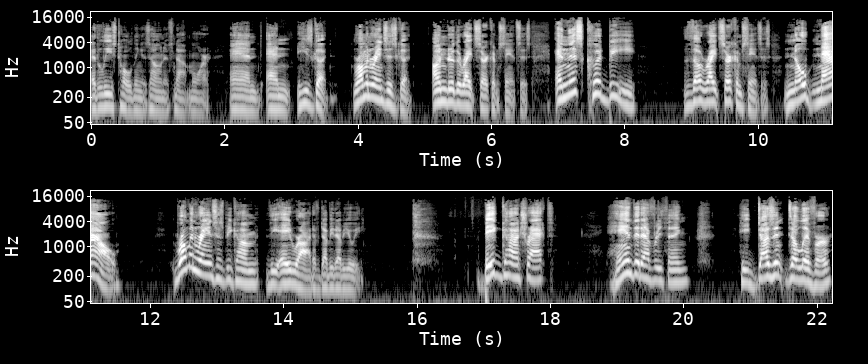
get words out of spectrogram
at least holding his own, if not more, and and he's good. Roman Reigns is good under the right circumstances, and this could be the right circumstances. No, now Roman Reigns has become the A Rod of WWE. Big contract, handed everything. He doesn't deliver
